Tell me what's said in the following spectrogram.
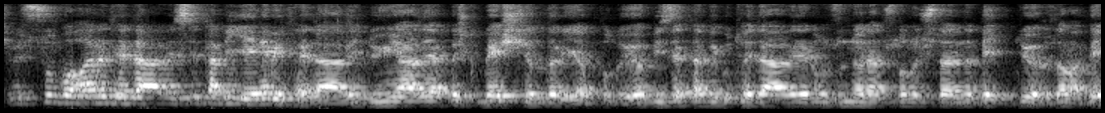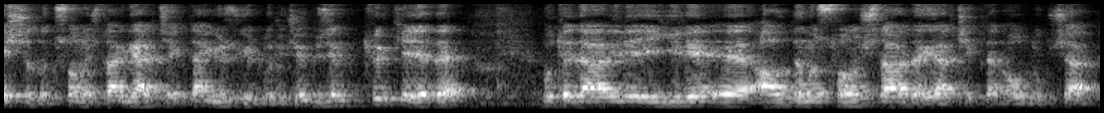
Şimdi su buharı tedavisi tabii yeni bir tedavi. Dünyada yaklaşık 5 yıldır yapılıyor. Biz de tabii bu tedavilerin uzun dönem sonuçlarını bekliyoruz ama 5 yıllık sonuçlar gerçekten yüz güldürücü. Bizim Türkiye'de bu tedaviyle ilgili e, aldığımız sonuçlar da gerçekten oldukça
